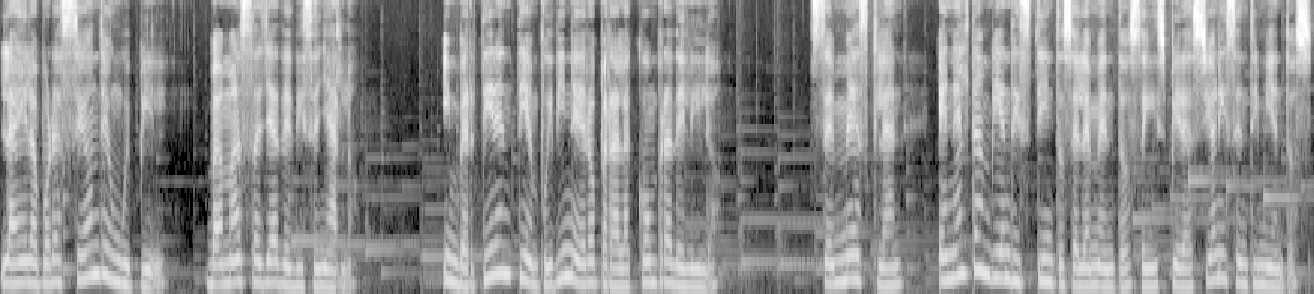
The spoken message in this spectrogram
La elaboración de un huipil va más allá de diseñarlo. Invertir en tiempo y dinero para la compra del hilo. Se mezclan en él también distintos elementos de inspiración y sentimientos.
